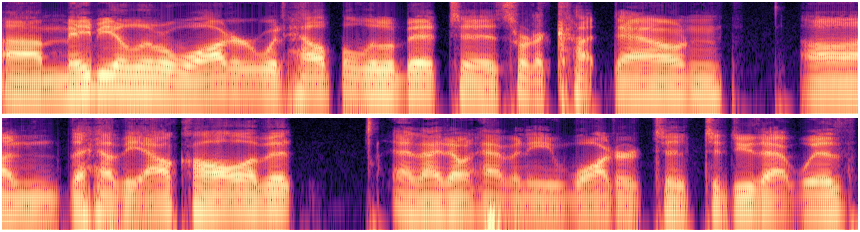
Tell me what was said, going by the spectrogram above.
Um, maybe a little water would help a little bit to sort of cut down on the heavy alcohol of it. And I don't have any water to, to do that with.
